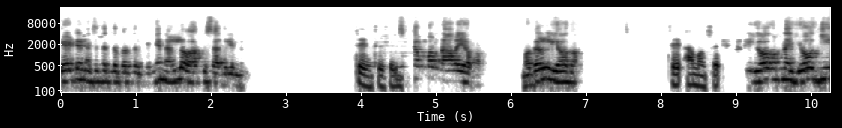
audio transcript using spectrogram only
கேட்ட நட்சத்திரத்துல பிறந்திருக்கீங்க. நல்ல வாக்கு சாதுரியம். சரிங்க சார் சரிங்க. ஸ்தம்பம் நாம யோகம். முதல் யோகம். சரி ஆமாங்க சார். யோகம்னா யோகி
